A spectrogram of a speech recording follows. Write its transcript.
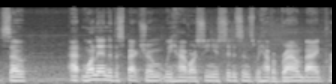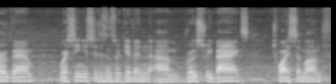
So at one end of the spectrum, we have our senior citizens. We have a brown bag program where senior citizens are given um, grocery bags twice a month.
